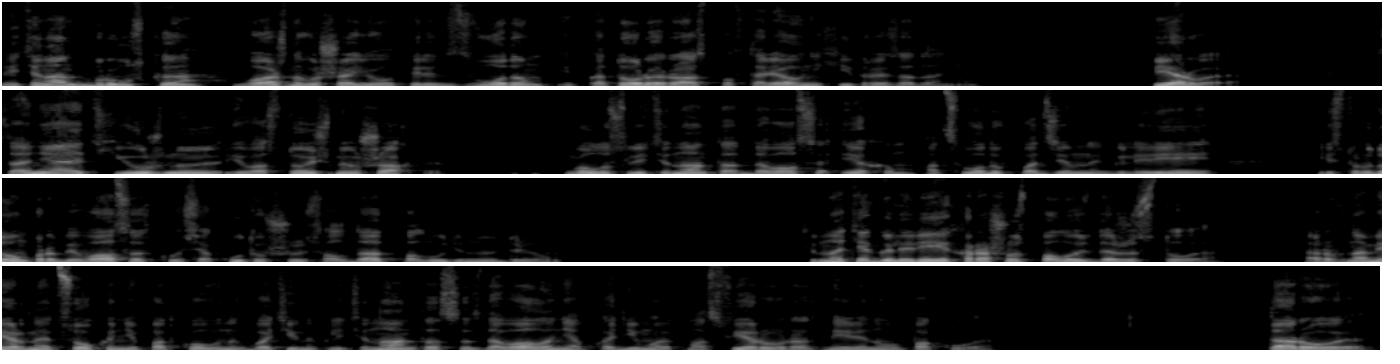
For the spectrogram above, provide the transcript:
Лейтенант Бруско важно вышагивал перед взводом и в который раз повторял нехитрое задание. Первое. Занять южную и восточную шахты. Голос лейтенанта отдавался эхом от сводов подземной галереи и с трудом пробивался сквозь окутавшую солдат полуденную дрему. В темноте галереи хорошо спалось даже стоя. Равномерное цоканье подкованных ботинок лейтенанта создавало необходимую атмосферу размеренного покоя. Второе.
